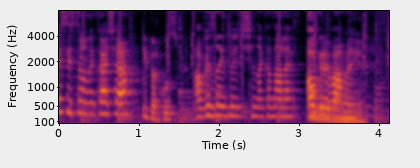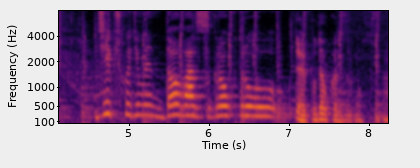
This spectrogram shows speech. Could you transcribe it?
Cześć, z tej strony Kasia, I perkus. a Wy znajdujecie się na kanale Ogrywamy. Dzisiaj przychodzimy do Was z grą, którą... E, pudełko z drugą stroną.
